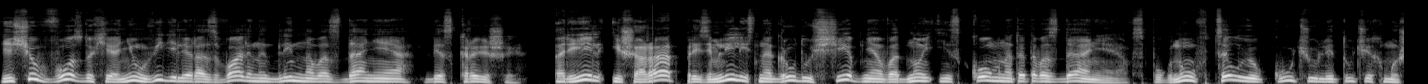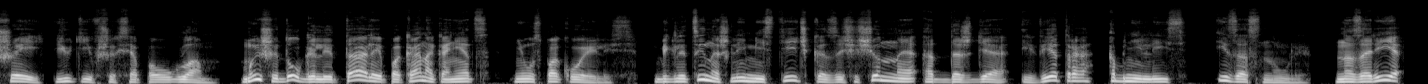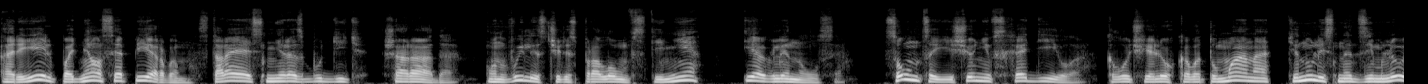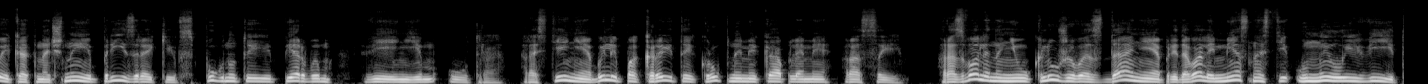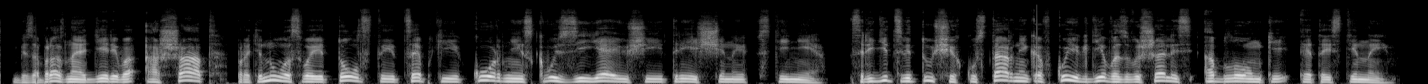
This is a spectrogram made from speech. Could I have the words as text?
Еще в воздухе они увидели развалины длинного здания без крыши. Ариэль и Шарат приземлились на груду щебня в одной из комнат этого здания, вспугнув целую кучу летучих мышей, ютившихся по углам. Мыши долго летали, пока, наконец, не успокоились. Беглецы нашли местечко, защищенное от дождя и ветра, обнялись и заснули. На заре Ариэль поднялся первым, стараясь не разбудить Шарада. Он вылез через пролом в стене и оглянулся. Солнце еще не всходило. Клочья легкого тумана тянулись над землей, как ночные призраки, вспугнутые первым веянием утра. Растения были покрыты крупными каплями росы. Развалины неуклюжего здания придавали местности унылый вид. Безобразное дерево ашат протянуло свои толстые цепкие корни сквозь зияющие трещины в стене. Среди цветущих кустарников кое-где возвышались обломки этой стены.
